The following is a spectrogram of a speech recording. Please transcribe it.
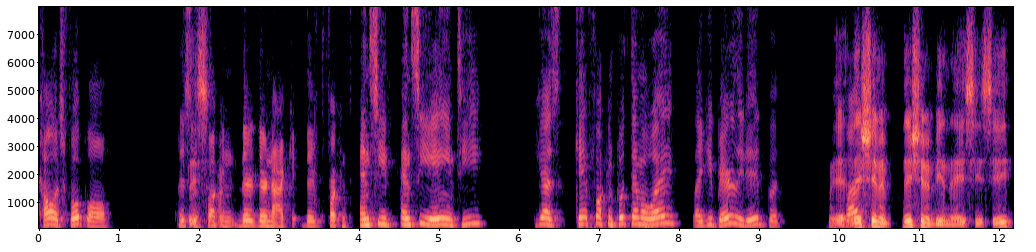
college football. This They is suck. fucking. They're they're not. They're fucking NC NCAA and T. You guys can't fucking put them away like you barely did, but yeah, they shouldn't. They shouldn't be in the ACC.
